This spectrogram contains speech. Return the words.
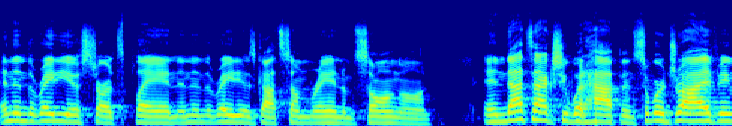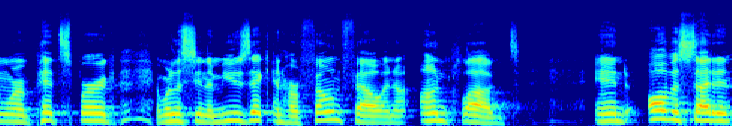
and then the radio starts playing and then the radio's got some random song on. And that's actually what happened. So we're driving, we're in Pittsburgh, and we're listening to music, and her phone fell and unplugged. And all of a sudden,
